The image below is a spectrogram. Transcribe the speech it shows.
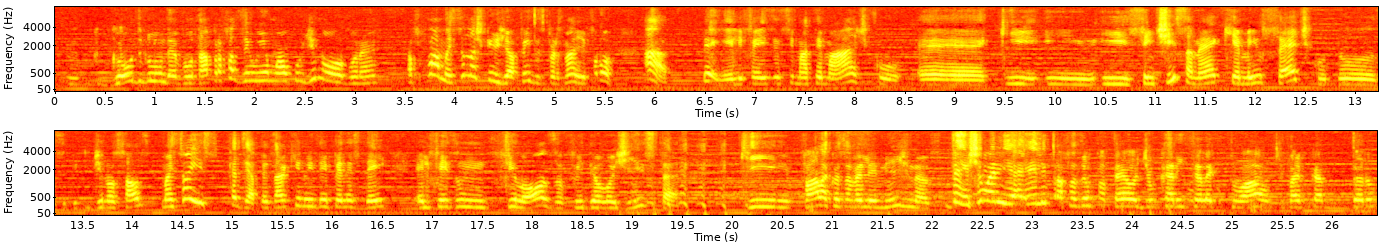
Goldblum deve voltar pra fazer o Ian Malcolm de novo, né? Ela falou: ah, mas você não acha que ele já fez esse personagem? Ele falou: ah. Bem, ele fez esse matemático é, que, e, e cientista, né? Que é meio cético dos dinossauros, mas só isso. Quer dizer, apesar que no Independence Day ele fez um filósofo ideologista que fala coisas alienígenas. Bem, eu chamaria ele pra fazer o papel de um cara intelectual que vai ficar dando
